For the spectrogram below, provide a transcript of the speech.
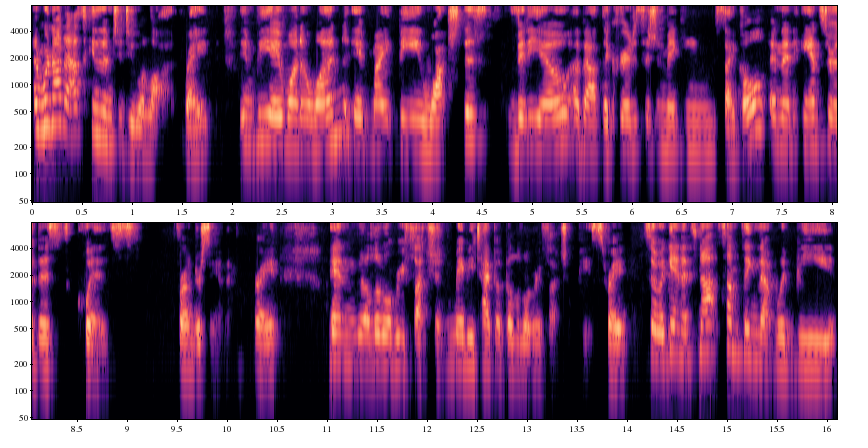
And we're not asking them to do a lot, right? In BA 101, it might be watch this video about the career decision making cycle and then answer this quiz for understanding, right? And a little reflection, maybe type up a little reflection piece, right? So again, it's not something that would be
